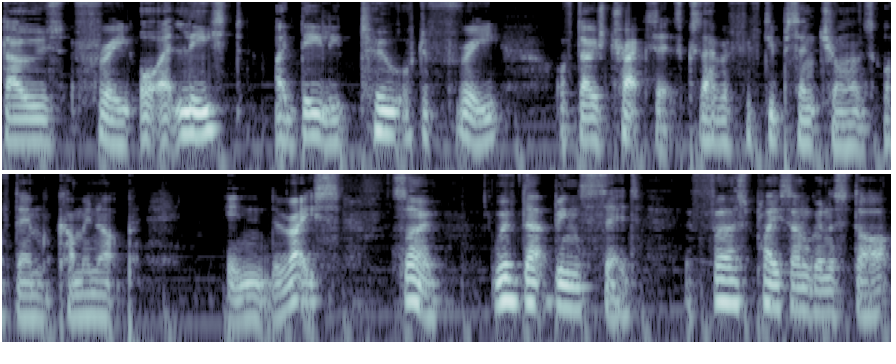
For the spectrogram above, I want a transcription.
those three, or at least ideally two of the three of those track sets because I have a 50% chance of them coming up in the race. So with that being said, the first place I'm going to start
